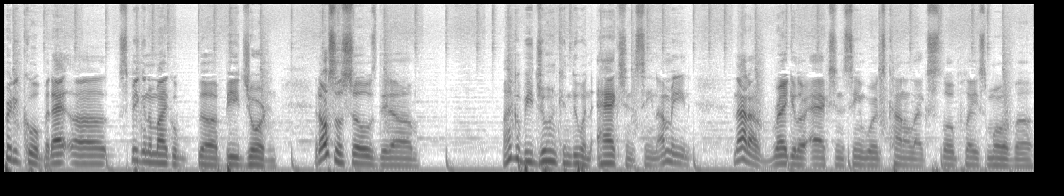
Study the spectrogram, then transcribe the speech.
Pretty cool. But that, uh, speaking of Michael uh, B. Jordan, it also shows that um, Michael B. Jordan can do an action scene. I mean, not a regular action scene where it's kind of like slow pace, more of a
